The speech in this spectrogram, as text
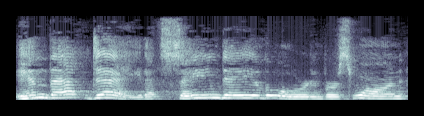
In that day, that same day of the Lord, in verse 1,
